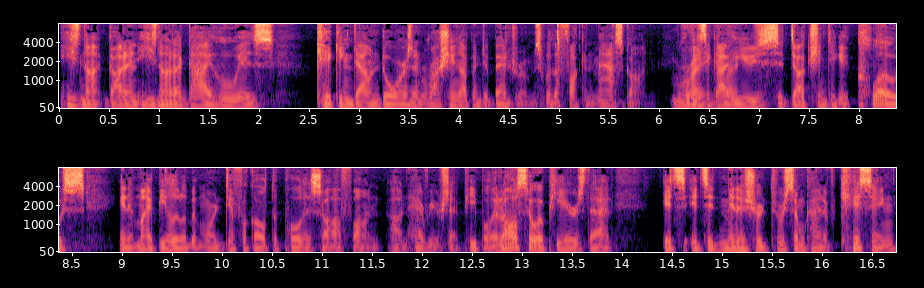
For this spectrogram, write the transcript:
he's not got an, he's not a guy who is kicking down doors and rushing up into bedrooms with a fucking mask on. Right, he's a guy who uses seduction to get close, and it might be a little bit more difficult to pull this off on on heavier set people. It also appears that it's it's administered through some kind of kissing.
